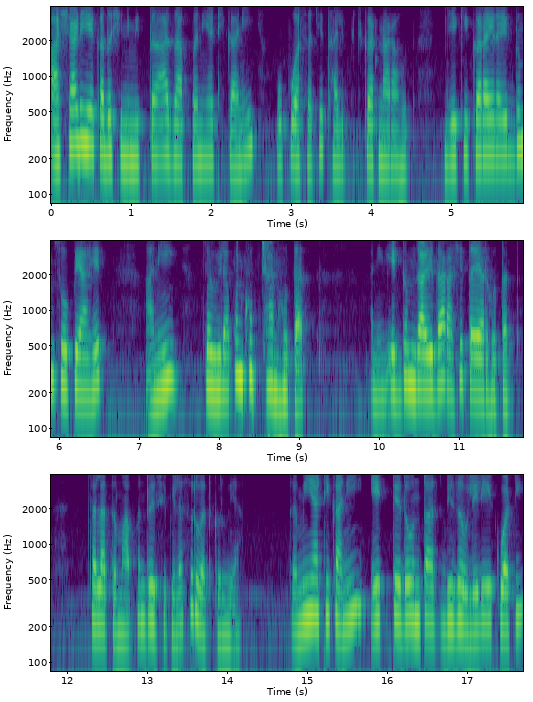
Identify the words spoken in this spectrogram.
आषाढी एकादशीनिमित्त आज आपण या ठिकाणी उपवासाचे थालीपीठ करणार आहोत जे की करायला एकदम सोपे आहेत आणि चवीला पण खूप छान होतात आणि एकदम जाळीदार असे तयार होतात. चला तर मग आपण रेसिपीला सुरुवात करूया. तर मी या ठिकाणी एक ते दोन तास भिजवलेली एक वाटी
